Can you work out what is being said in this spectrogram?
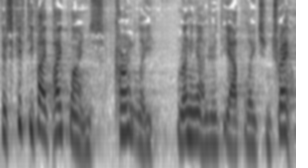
there's 55 pipelines currently running under the Appalachian Trail.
